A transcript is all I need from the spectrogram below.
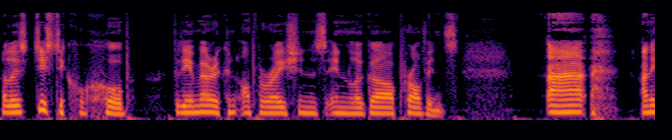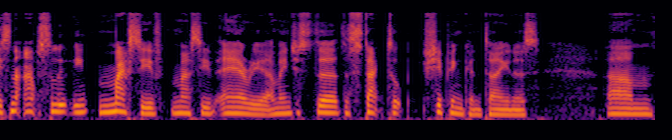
a logistical hub for the American operations in Logar Province. Uh, and it's an absolutely massive, massive area. I mean, just the the stacked up shipping containers. Um,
